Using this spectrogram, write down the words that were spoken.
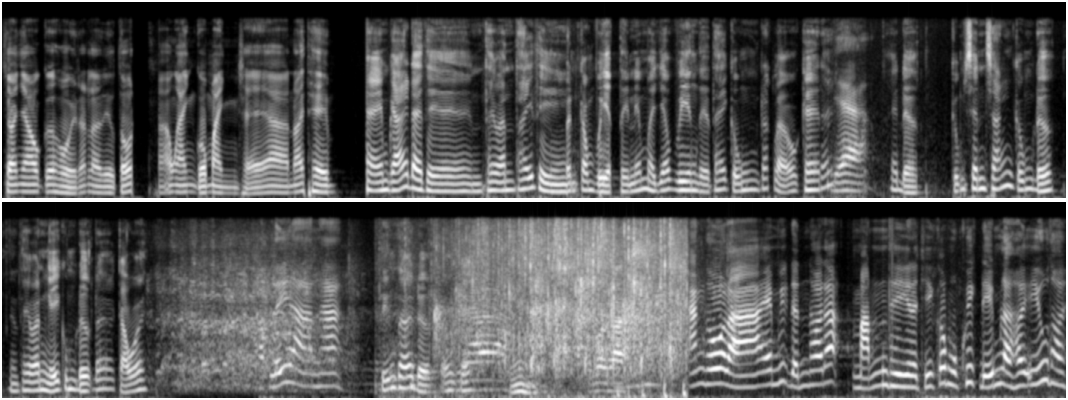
Cho nhau cơ hội rất là điều tốt. Ông anh của Mạnh sẽ à, nói thêm. Em gái đây thì theo anh thấy thì bên công việc thì nếu mà giáo viên thì thấy cũng rất là ok đó dạ. Thấy được. Cũng xinh xắn cũng được. Theo anh nghĩ cũng được đó cậu ơi. Hợp lý ha anh ha. Tiến tới được ok. Cảm ơn anh ăn thua là em quyết định thôi đó. Mạnh thì là chỉ có một khuyết điểm là hơi yếu thôi.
